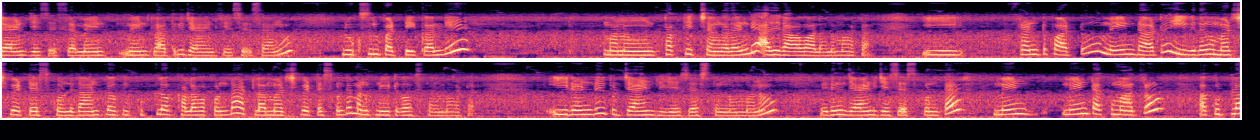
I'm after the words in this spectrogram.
జాయింట్ చేసేసాను మెయిన్ మెయిన్ క్లాత్కి జాయింట్ చేసేసాను. ఉక్సులు పట్టి కళ్ళి మనం టక్ ఇచ్చాం కదండి అది రావాలన్నమాట. ఈ ఫ్రంట్ పార్ట్ మెయిన్ డాట్ ఈ విధంగా మర్చిపెట్టేసుకోండి. దాంట్లోకి కుట్లో కలవకుండా అట్లా మర్చి పెట్టేసుకుంటే మనకు నీట్గా వస్తుంది అనమాట ఈ రెండు ఇప్పుడు జాయింట్లు చేసేస్తున్నాం మనం. ఈ విధంగా జాయింట్ చేసేసుకుంటా మెయిన్ మెయిన్ టక్ మాత్రం ఆ కుట్లో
